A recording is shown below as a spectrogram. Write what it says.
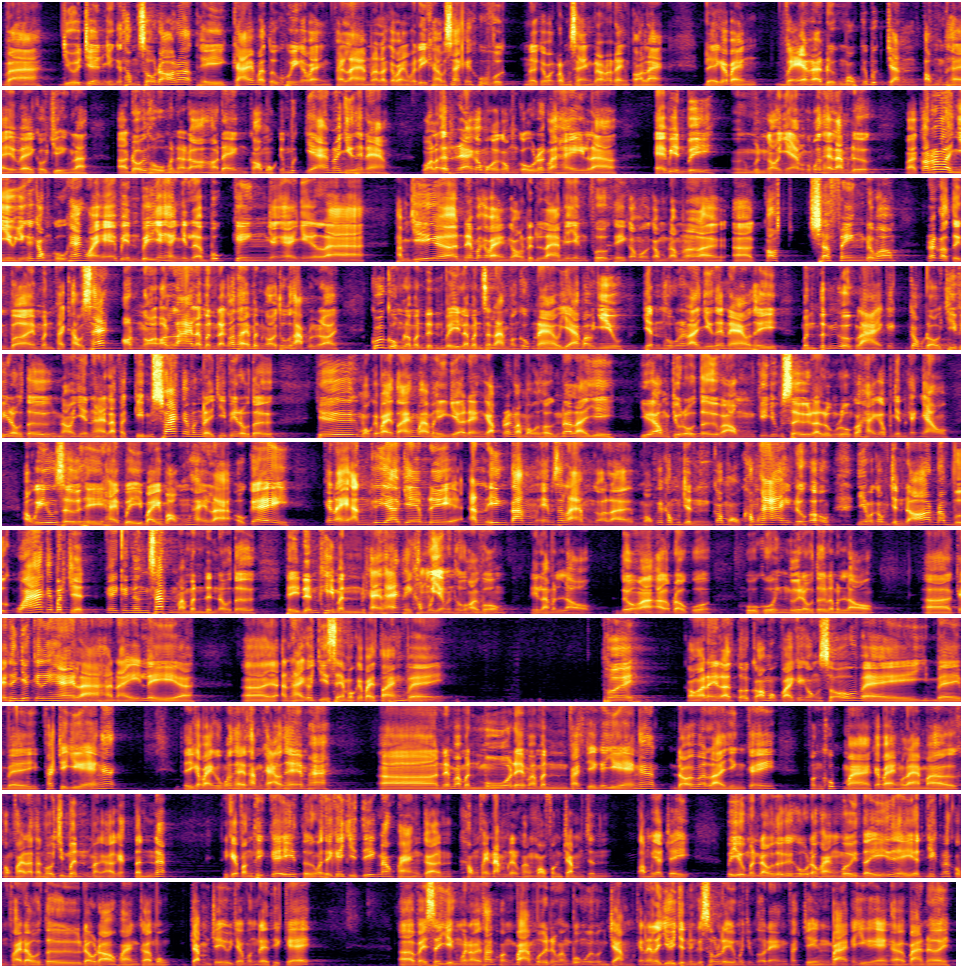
Và dựa trên những cái thông số đó đó, thì cái mà tôi khuyên các bạn phải làm đó là các bạn phải đi khảo sát cái khu vực nơi cái bất động sản đó nó đang tọa lạc, để các bạn vẽ ra được một cái bức tranh tổng thể về câu chuyện là à, đối thủ mình ở đó họ đang có một cái mức giá nó như thế nào hoặc là ít ra có một cái công cụ rất là hay là Airbnb. Ừ, mình ngồi nhà mình cũng có thể làm được. Và có rất là nhiều những cái công cụ khác ngoài Airbnb chẳng hạn như là Booking chẳng hạn như là thậm chí ờ, nếu mà các bạn còn định làm cho dân phượt thì có một cái cộng đồng đó là ờ, uh, cost surfing đúng không? Rất là tuyệt vời mình phải khảo sát on ngồi online là mình đã có thể mình ngồi thu thập được rồi. Cuối cùng là mình định vị là mình sẽ làm phân khúc nào giá bao nhiêu doanh thu nó là như thế nào thì mình tính ngược lại cái góc độ chi phí đầu tư. Nói như anh hải là phải kiểm soát cái vấn đề chi phí đầu tư chứ một cái bài toán mà hiện giờ đang gặp rất là mâu thuẫn đó là gì? Giữa ông chủ đầu tư và ông kiến trúc sư là luôn luôn có hai góc nhìn khác nhau. Ông kiến trúc sư thì hay bị bay bổng hay là ok cái này anh cứ giao cho em đi anh yên tâm em sẽ làm gọi là một cái công trình có một không hai đúng không? Nhưng mà công trình đó nó vượt quá cái budget cái cái ngân sách mà mình định đầu tư. Thì đến khi mình khai thác thì không bao giờ mình thu hồi vốn thì là mình lỗ đúng không ạ? Ở góc độ của của của người đầu tư là mình lỗ. À, cái thứ nhất cái thứ hai là hồi nãy thì à, à, anh Hải có chia sẻ một cái bài toán về thuê. Còn ở đây là tôi có một vài cái con số về về về phát triển dự án á. Thì các bạn cũng có thể tham khảo thêm ha. À, nếu mà mình mua để mà mình phát triển cái dự án á đối với lại những cái phân khúc mà các bạn làm ở không phải là thành phố Hồ Chí Minh mà ở các tỉnh á thì cái phần thiết kế ý tưởng và thiết kế chi tiết nó khoảng cỡ 0,5 đến khoảng 1% trên tổng giá trị. Ví dụ mình đầu tư cái khu đó khoảng 10 tỷ thì ít nhất nó cũng phải đầu tư đâu đó khoảng cỡ 100 triệu cho vấn đề thiết kế à, về xây dựng và nội thất khoảng 30 đến khoảng 40 phần trăm. Cái này là dựa trên những cái số liệu mà chúng tôi đang phát triển ba cái dự án ở ba nơi.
